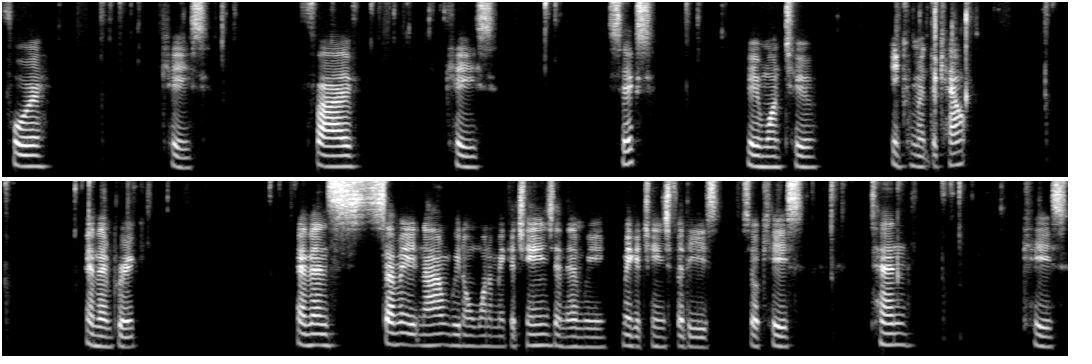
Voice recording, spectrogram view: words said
four, case five, case six. We want to increment the count and then break. And then seven, eight, nine, we don't want to make a change and then we make a change for these. So case 10, case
